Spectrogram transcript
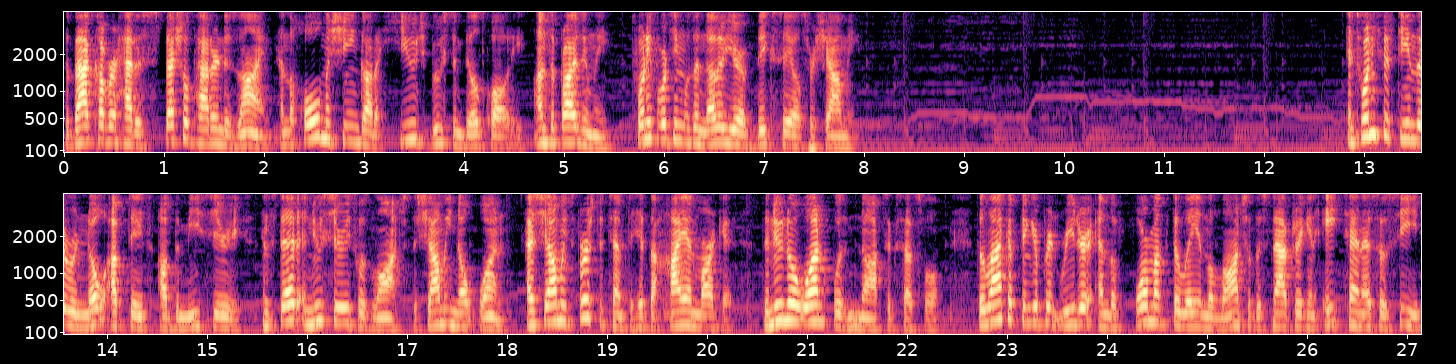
The back cover had a special pattern design, and the whole machine got a huge boost in build quality. Unsurprisingly, 2014 was another year of big sales for Xiaomi. In 2015, there were no updates of the Mi series. Instead, a new series was launched, the Xiaomi Note 1. As Xiaomi's first attempt to hit the high-end market, the new Note 1 was not successful. The lack of fingerprint reader and the 4-month delay in the launch of the Snapdragon 810 SoC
